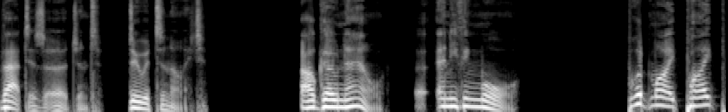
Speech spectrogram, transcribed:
That is urgent. Do it tonight. I'll go now. Uh, anything more? Put my pipe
